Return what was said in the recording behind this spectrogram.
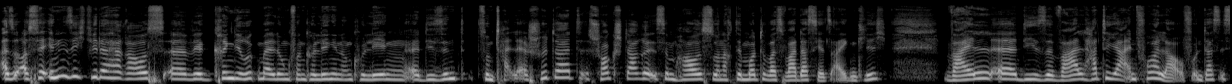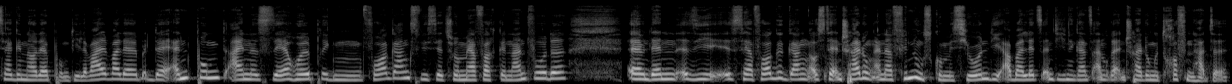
Also aus der Innensicht wieder heraus, äh, wir kriegen die Rückmeldungen von Kolleginnen und Kollegen, äh, die sind zum Teil erschüttert. Schockstarre ist im Haus, so nach dem Motto, was war das jetzt eigentlich? Weil äh, diese Wahl hatte ja einen Vorlauf und das ist ja genau der Punkt. Die Wahl war der, der Endpunkt eines sehr holprigen Vorgangs, wie es jetzt schon mehrfach genannt wurde, äh, denn sie ist hervorgegangen aus der Entscheidung einer Findungskommission, die aber letztendlich eine ganz andere Entscheidung getroffen hatte.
